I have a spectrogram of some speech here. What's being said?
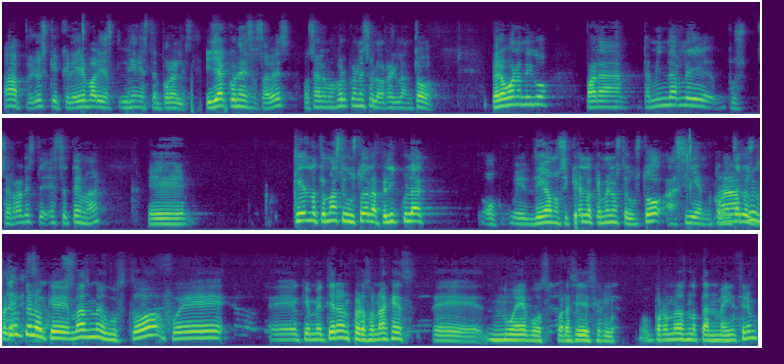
ah, pero es que creé varias líneas temporales. Y ya con eso, ¿sabes? O sea, a lo mejor con eso lo arreglan todo. Pero bueno, amigo, para también darle, pues cerrar este, este tema, eh, ¿qué es lo que más te gustó de la película? O eh, digamos, ¿y qué es lo que menos te gustó? Así en Ah, comentarios pues creo que lo que más me gustó fue eh, que metieran personajes nuevos, por así decirlo. o Por lo menos no tan mainstream.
